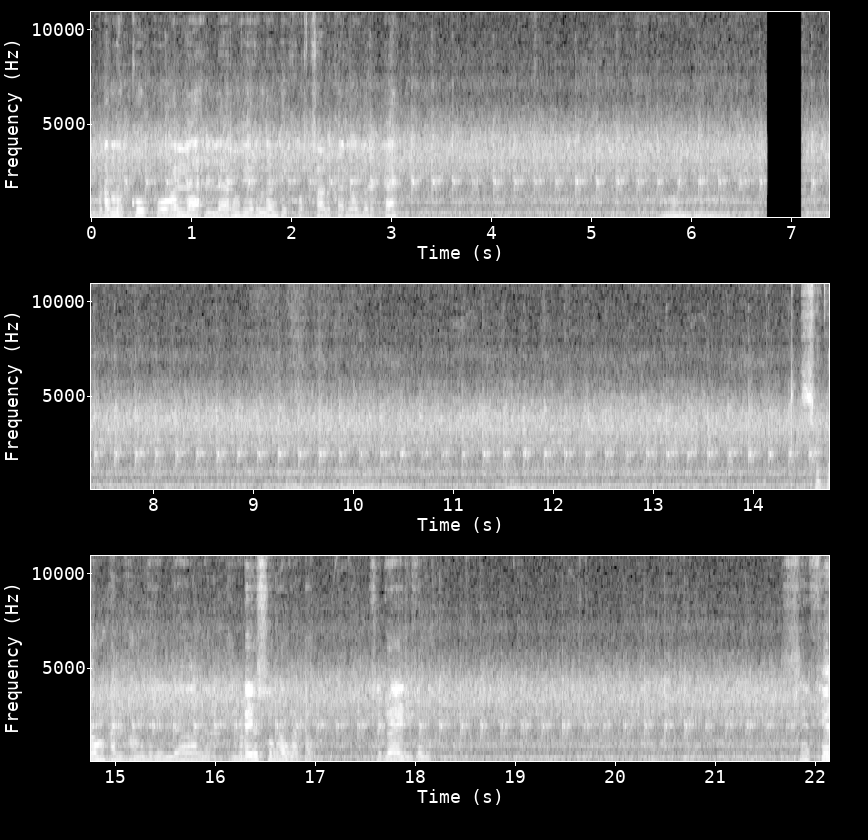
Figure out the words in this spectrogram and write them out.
ഇവിടെ നിൽക്കൂ പോവല്ല എല്ലാവരും വരുന്നുണ്ട്. കുറച്ച് ആൾക്കാരെല്ലാം വരട്ടെ. സുഖം അലഹമില്ല ഇവിടെയും സുഖം കേട്ടോ. സുഖമായിരിക്കുന്നു സെഫിയ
